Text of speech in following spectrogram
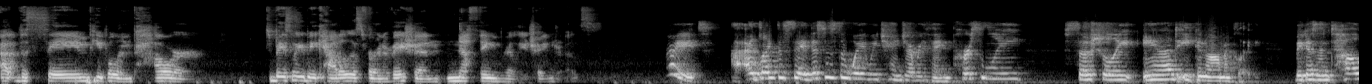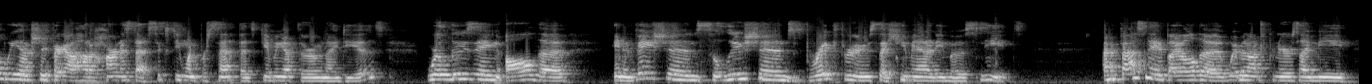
at the same people in power to basically be catalysts for innovation, nothing really changes. Right. I'd like to say this is the way we change everything personally, socially, and economically. Because until we actually figure out how to harness that 61% that's giving up their own ideas, we're losing all the innovations, solutions, breakthroughs that humanity most needs. I'm fascinated by all the women entrepreneurs I meet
